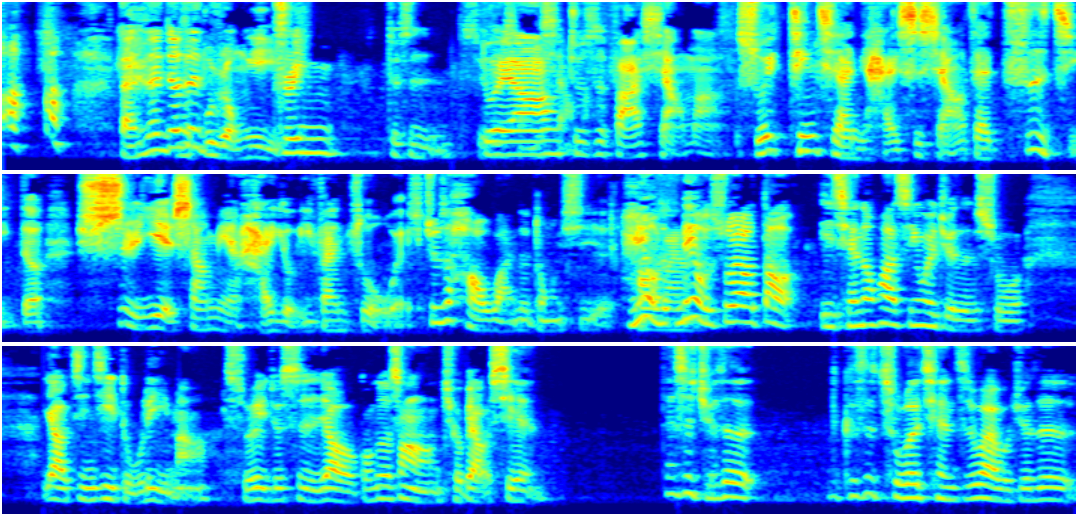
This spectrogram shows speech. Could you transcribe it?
反正就是不容易，dream 就是对啊，就是发想嘛。所以听起来你还是想要在自己的事业上面还有一番作为，就是好玩的东西。没有没有说要到以前的话，是因为觉得说要经济独立嘛，所以就是要工作上求表现。但是觉得，可是除了钱之外，我觉得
